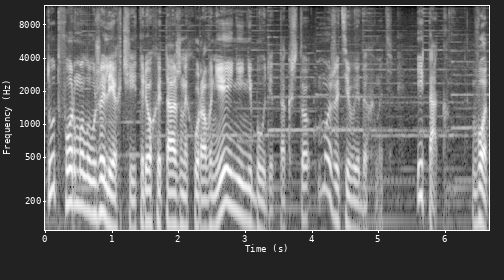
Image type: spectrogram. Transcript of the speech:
Тут формула уже легче, и трехэтажных уравнений не будет, так что можете выдохнуть. Итак, вот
